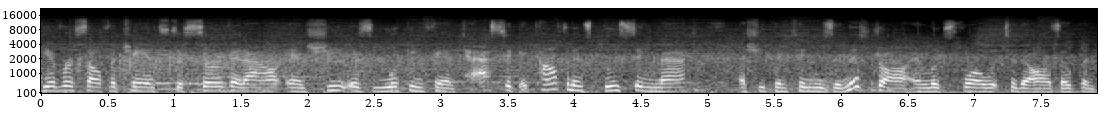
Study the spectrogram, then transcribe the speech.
give herself a chance to serve it out. And she is looking fantastic. A confidence boosting match as she continues in this draw and looks forward to the Oz Open.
